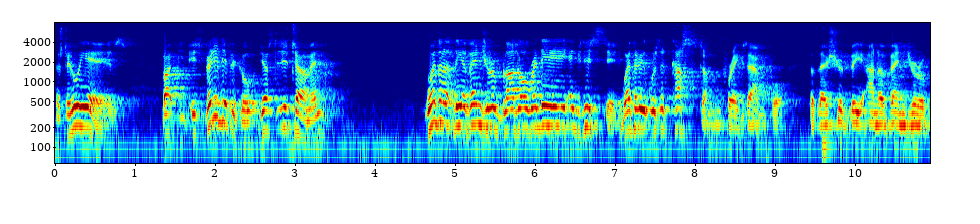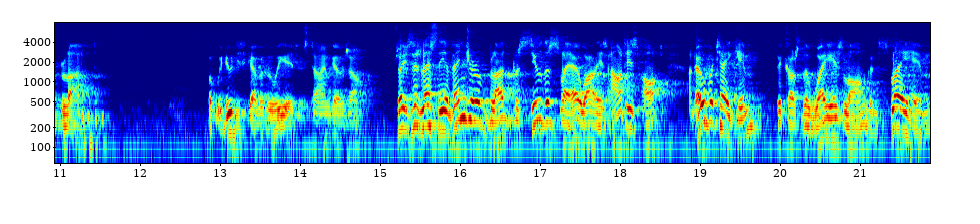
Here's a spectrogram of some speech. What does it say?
as to who he is, but it's very difficult just to determine whether the Avenger of Blood already existed, whether it was a custom, for example, that there should be an Avenger of Blood. But we do discover who he is as time goes on. So he says, Lest the Avenger of Blood pursue the slayer while his heart is hot, and overtake him, because the way is long, and slay him,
